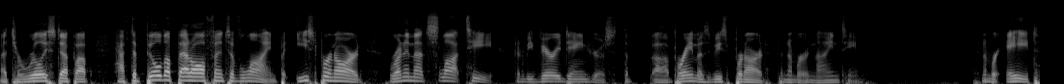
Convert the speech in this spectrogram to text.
uh, to really step up, have to build up that offensive line. But East Bernard running that slot T, going to be very dangerous. The uh, Brahmas of East Bernard, the number 9 team. To number 8,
